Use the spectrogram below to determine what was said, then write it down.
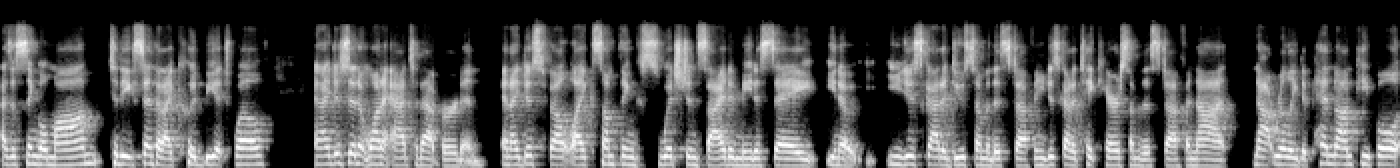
as a single mom to the extent that I could be at 12. And I just didn't want to add to that burden. And I just felt like something switched inside of me to say, you know, you just got to do some of this stuff and you just got to take care of some of this stuff and not not really depend on people.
